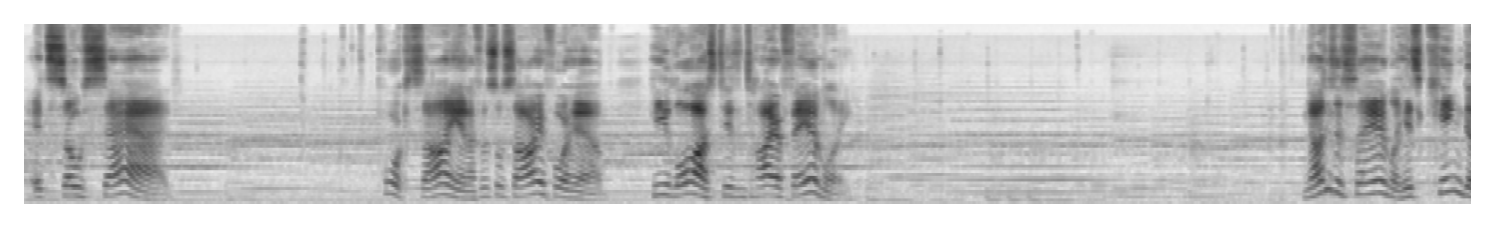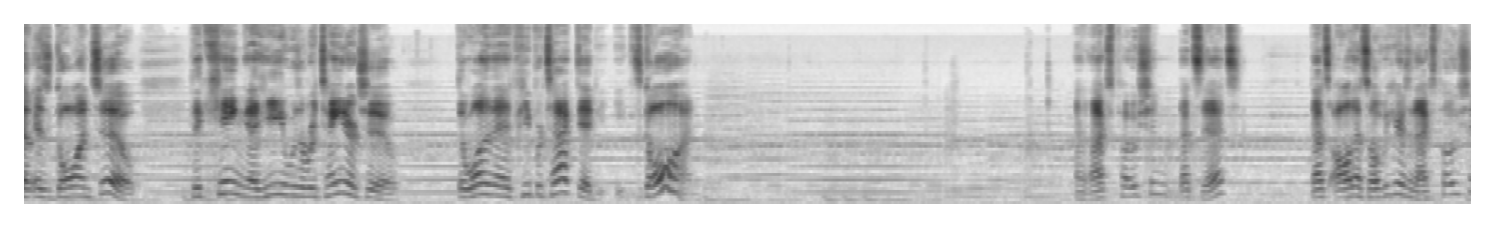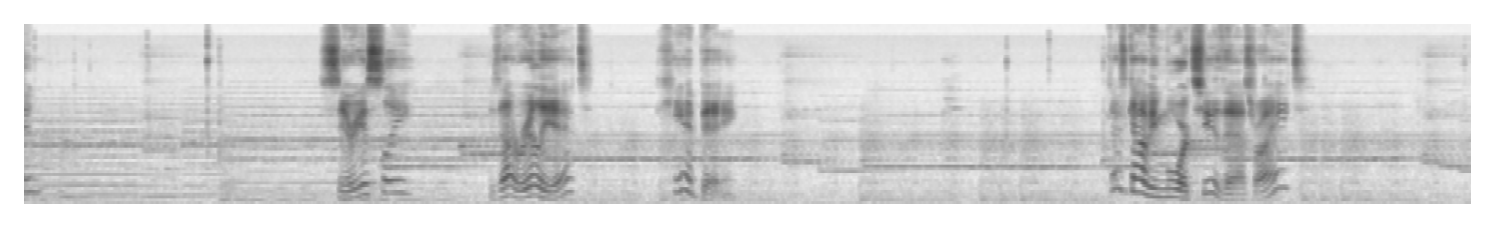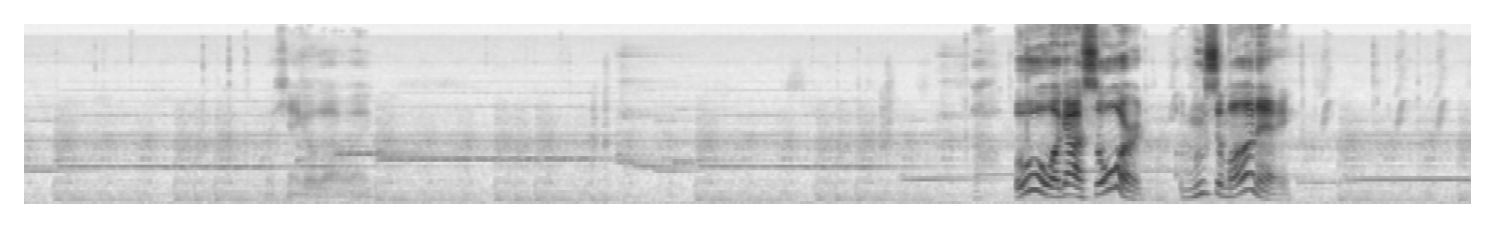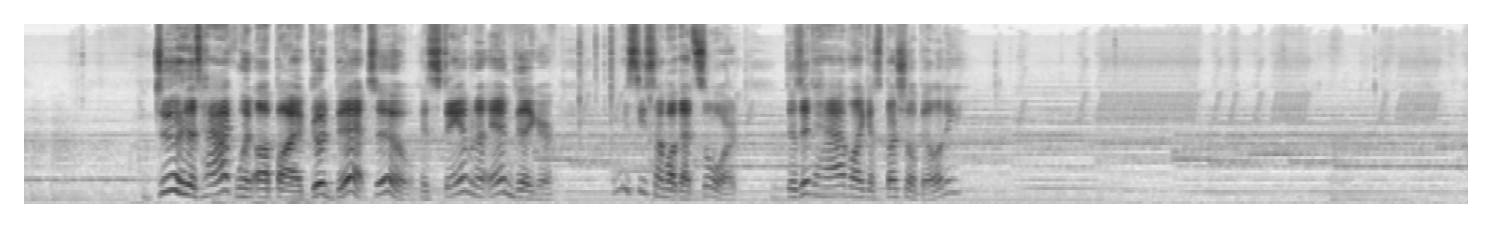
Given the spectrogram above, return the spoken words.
It's so sad. Poor Cyan, I feel so sorry for him. He lost his entire family. Not just his family, his kingdom is gone too. The king that he was a retainer to, the one that he protected, it's gone. An X potion? That's it? That's all that's over here is an X potion? Seriously? Is that really it? Can't be. There's gotta be more to this, right? Ooh, I got a sword! Musamane! Dude, his attack went up by a good bit, too. His stamina and vigor. Let me see something about that sword. Does it have, like, a special ability?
